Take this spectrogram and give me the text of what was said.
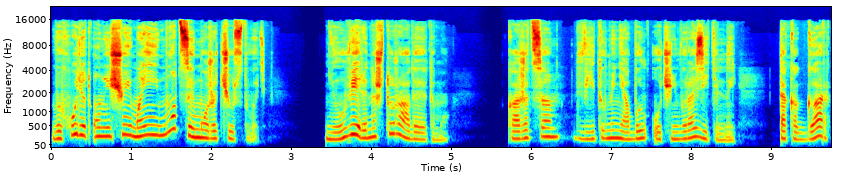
Выходит, он еще и мои эмоции может чувствовать. Не уверена, что рада этому. Кажется, вид у меня был очень выразительный, так как Гар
